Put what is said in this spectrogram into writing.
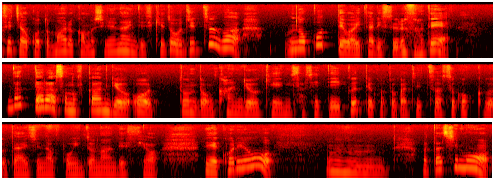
せちゃうこともあるかもしれないんですけど実は残ってはいたりするのでだったらその不完了をどんどん完了形にさせていくっていうことが実はすごく大事なポイントなんですよ。でこれをうん私も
